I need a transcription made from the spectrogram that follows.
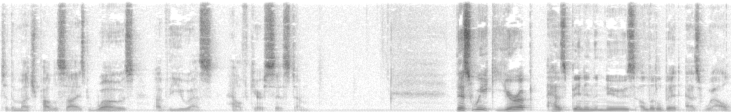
to the much publicized woes of the U.S healthcare system. This week, Europe has been in the news a little bit as well.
